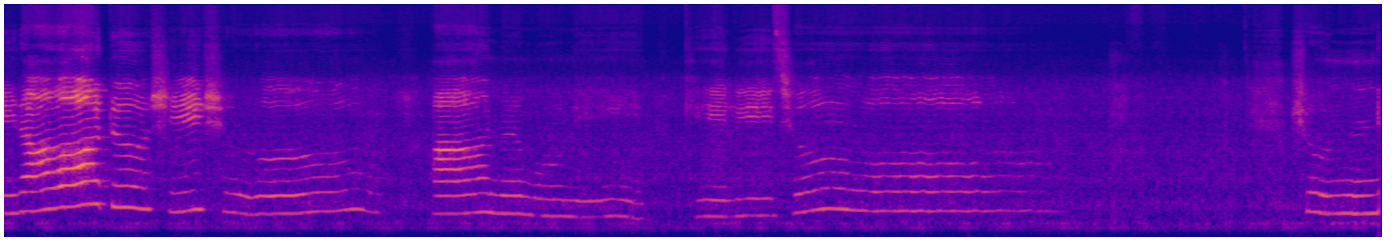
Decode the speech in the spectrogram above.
বিরাট শিশু আনমনে খেলিছ। শূন্য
